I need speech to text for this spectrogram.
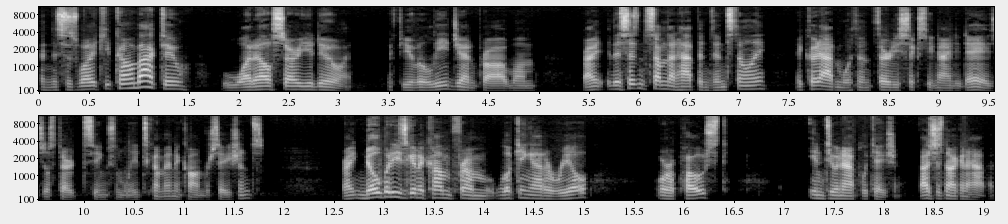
and this is what I keep coming back to, what else are you doing? If you have a lead gen problem, right? This isn't something that happens instantly. It could happen within 30, 60, 90 days. You'll start seeing some leads come in and conversations, right? Nobody's going to come from looking at a reel or a post into an application. That's just not going to happen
